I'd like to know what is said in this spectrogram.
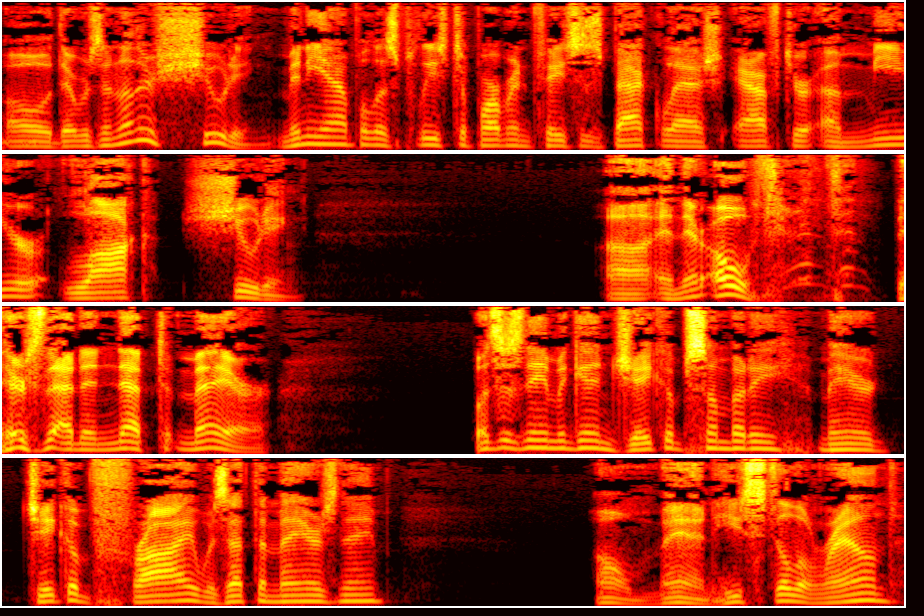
Oh, there was another shooting. Minneapolis Police Department faces backlash after Amir Locke shooting. Uh, and there, oh, there's that inept mayor what's his name again? Jacob somebody? Mayor Jacob Fry? Was that the mayor's name? Oh man, he's still around?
